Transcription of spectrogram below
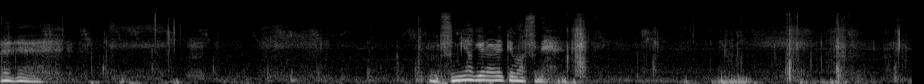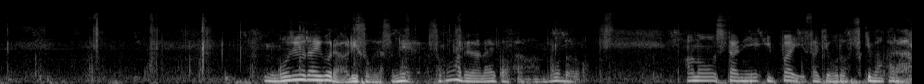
えー、積み上げられてますね。50台ぐらいありそうですね。そこまでじゃないかな。どうだろう。あの下にいっぱい先ほど隙間からあの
